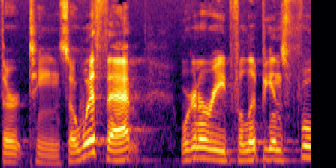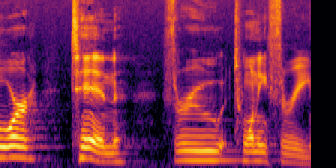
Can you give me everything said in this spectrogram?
13. So, with that, we're going to read Philippians 4 10 through 23.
